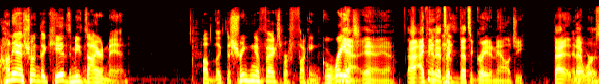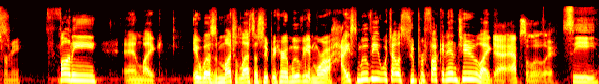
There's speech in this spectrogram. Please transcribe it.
Honey I Shrunk the Kids meets Iron Man. Uh, like the shrinking effects were fucking great. Yeah, yeah, yeah. I, I think And- that's a that's a great analogy. That that works for me. funny and like it was much less a superhero movie and more a heist movie, which I was super fucking into. Like Yeah, absolutely. See,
